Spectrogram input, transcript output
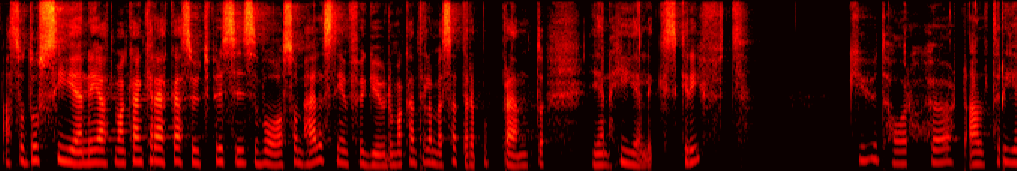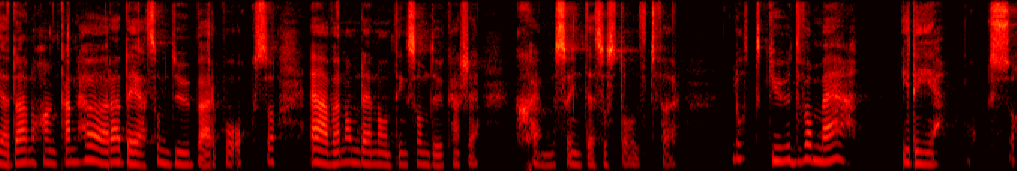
Alltså då ser ni att man kan kräkas ut precis vad som helst inför Gud och man kan till och med sätta det på pränt i en helig skrift. Gud har hört allt redan och han kan höra det som du bär på också, även om det är någonting som du kanske skäms och inte är så stolt för. Låt Gud vara med i det också.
